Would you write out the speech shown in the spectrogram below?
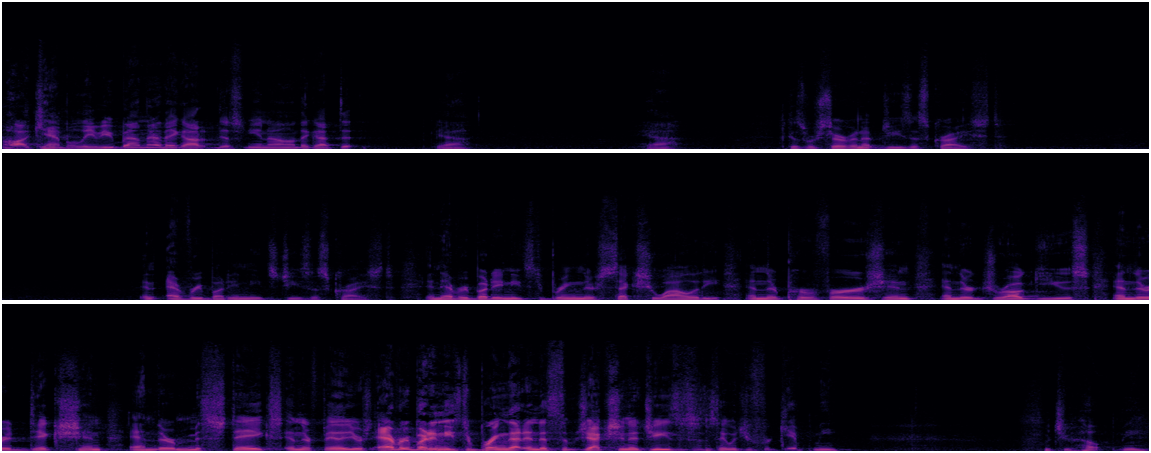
Oh, I can't believe you've been there. They got this, you know, they got the, yeah, yeah, because we're serving up Jesus Christ. And everybody needs Jesus Christ. And everybody needs to bring their sexuality and their perversion and their drug use and their addiction and their mistakes and their failures. Everybody needs to bring that into subjection to Jesus and say, Would you forgive me? Would you help me?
